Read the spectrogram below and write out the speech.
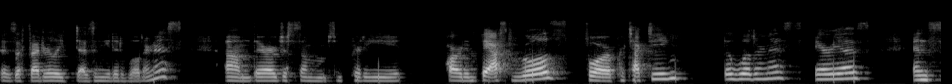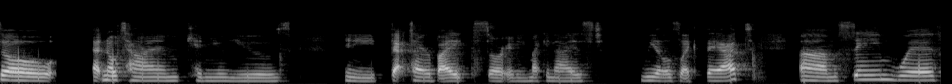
is a federally designated wilderness, um, there are just some some pretty hard and fast rules for protecting the wilderness areas. And so at no time can you use any fat tire bikes or any mechanized wheels like that. Um, same with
